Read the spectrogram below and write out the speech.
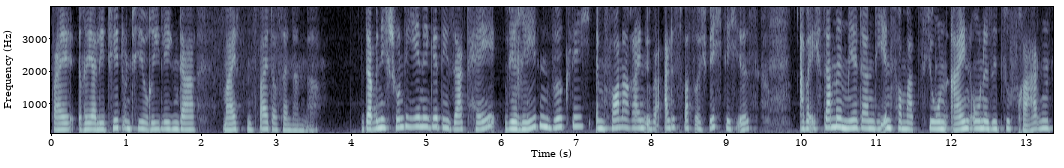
Weil Realität und Theorie liegen da meistens weit auseinander da bin ich schon diejenige, die sagt, hey, wir reden wirklich im Vornherein über alles, was euch wichtig ist, aber ich sammle mir dann die Informationen ein, ohne sie zu fragen,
